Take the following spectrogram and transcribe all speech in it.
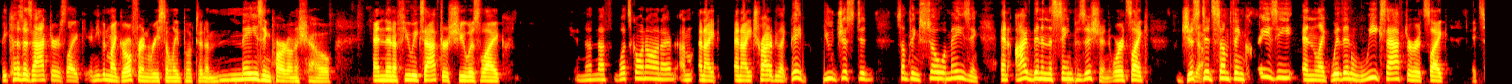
because as actors, like, and even my girlfriend recently booked an amazing part on a show, and then a few weeks after, she was like, "No, nothing. What's going on?" I, am and I and I try to be like, "Babe, you just did something so amazing," and I've been in the same position where it's like, just yeah. did something crazy, and like within weeks after, it's like it's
